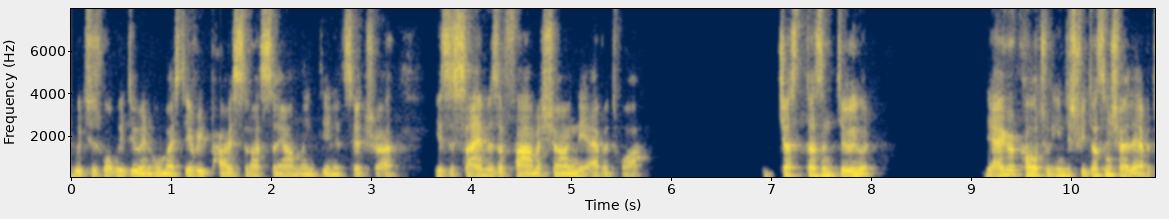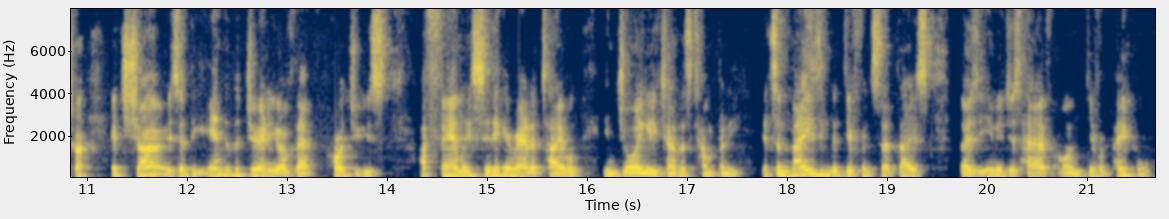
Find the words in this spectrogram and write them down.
which is what we do in almost every post that I see on LinkedIn, etc. Is the same as a farmer showing the abattoir. It just doesn't do it. The agricultural industry doesn't show the abattoir. It shows at the end of the journey of that produce a family sitting around a table enjoying each other's company. It's amazing the difference that those those images have on different people.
